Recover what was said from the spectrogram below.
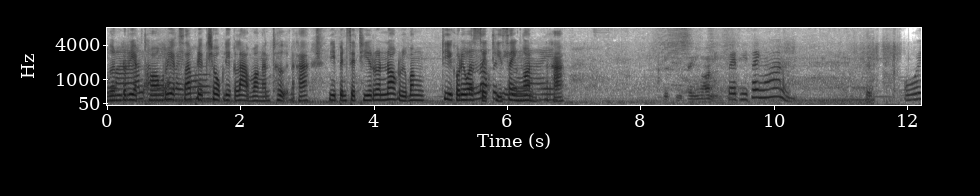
เงินเรียกทองเรียกทรัพย์เรียกโชคเรียกลาบว่างั้นเถอะนะคะ นี่เป็นเศรษฐีเรือนนอกหรือบางที่เขาเรียกว่าเศรษฐีไส้งอนนะคะคือผีไส้งอน เศรษฐีไส้งอน โอ้ย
